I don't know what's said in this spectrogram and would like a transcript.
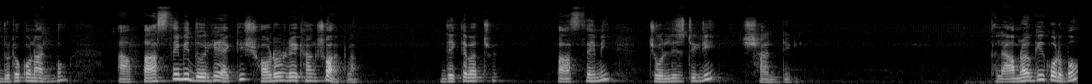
দুটো কোণ আঁকবো। আর পাঁচ সেমি দৈর্ঘ্যের একটি সরল রেখাংশ আঁকলাম। দেখতে পাচ্ছ? পাঁচ সেমি চল্লিশ ডিগ্রি, ষাট ডিগ্রি। তাহলে আমরাও কি করব?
